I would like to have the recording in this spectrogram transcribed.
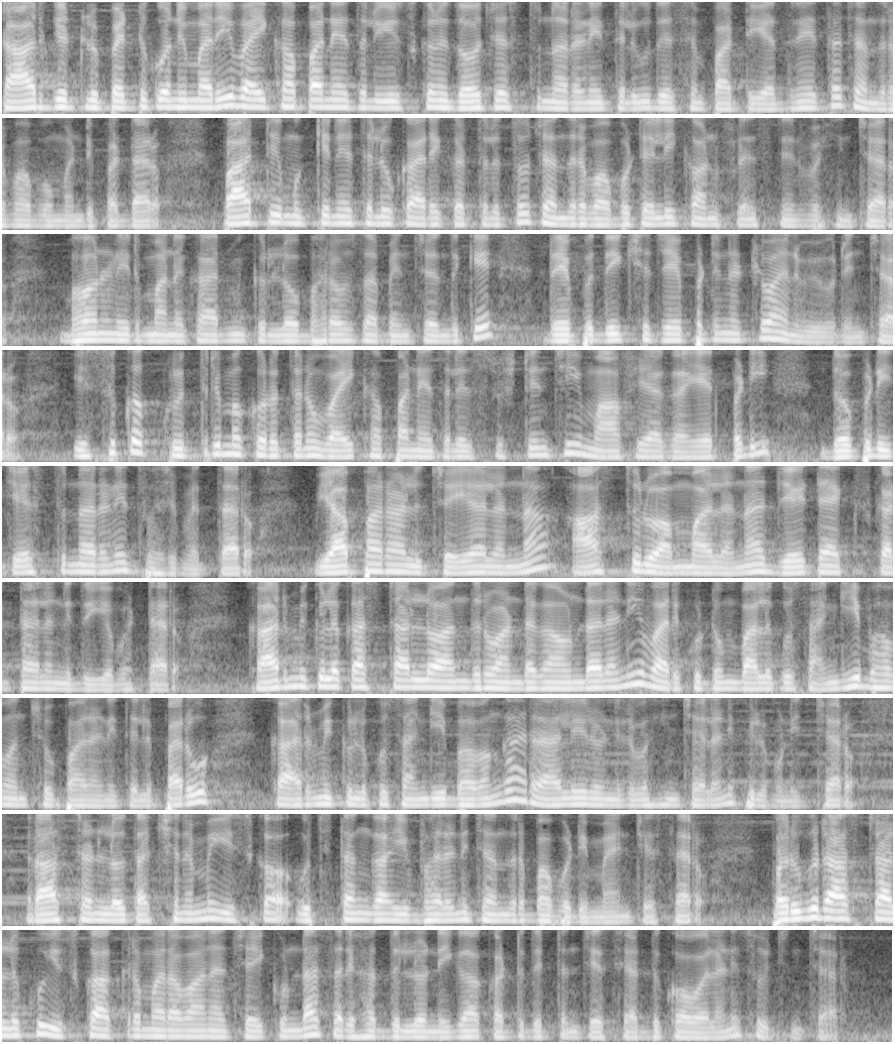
టార్గెట్లు పెట్టుకొని మరీ వైకాపా నేతలు ఇసుకను దోచేస్తున్నారని తెలుగుదేశం పార్టీ అధినేత చంద్రబాబు మండిపడ్డారు. పార్టీ ముఖ్య నేతలు కార్యకర్తలతో చంద్రబాబు టెలికాన్ఫరెన్స్ నిర్వహించారు. భవన నిర్మాణ కార్మికుల్లో భరోసా పెంచేందుకే రేపు దీక్ష చేపట్టినట్లు ఆయన వివరించారు. ఇసుక కృత్రిమ కొరతను వైకాపా నేతలు సృష్టించి మాఫియాగా ఏర్పడి దోపిడీ చేస్తున్నారని ధ్వజమెత్తారు. వ్యాపారాలు చేయాలన్నా ఆస్తులు అమ్మాలన్నా జే ట్యాక్స్ కట్టాలని దుయ్యబట్టారు. కార్మికుల కష్టాల్లో అందరూ అండగా ఉండాలని వారి కుటుంబాలకు సంఘీభావం చూపాలని తెలిపారు. కార్మికులకు సంఘీభావంగా ర్యాలీలు నిర్వహించాలని పిలుపునిచ్చారు. రాష్ట్రంలో తక్షణమే ఇసుక ఉచితంగా ఇవ్వాలని చంద్రబాబు డిమాండ్ చేశారు. పొరుగు రాష్ట్రాలకు ఇసుక అక్రమ రవాణా చేయకుండా సరిహద్దుల్లో నిఘా కట్టుదిట్టం చేసి అడ్డుకోవాలని సూచించారు.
